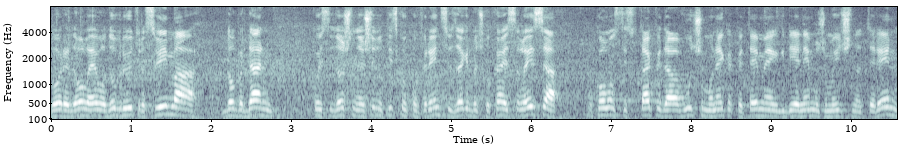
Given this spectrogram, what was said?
gore dole. Evo, dobro jutro svima, dobar dan koji ste došli na još jednu tiskovnu konferenciju Zagrebačkog HSLS-a. Okolnosti su takve da vučemo nekakve teme gdje ne možemo ići na teren,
